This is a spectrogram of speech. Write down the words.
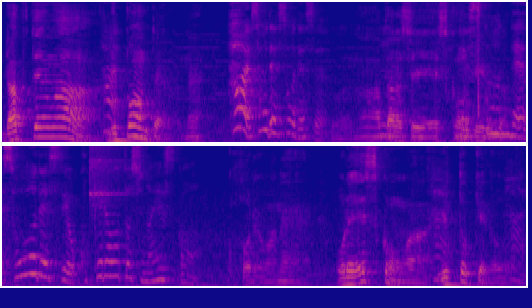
楽天ははい。日本だよね、はいそうですそうです。そうだな。新しいエスコンエスコンフィールド、でそうですよ。こけら落としのエスコン。これはね俺エスコンは言っとくけど、はいはい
